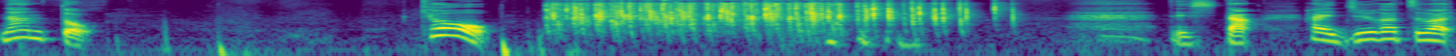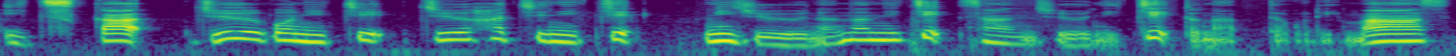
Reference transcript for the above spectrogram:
なんと今日でした。はい、10月は5日、15日、18日、27日、30日となっております。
